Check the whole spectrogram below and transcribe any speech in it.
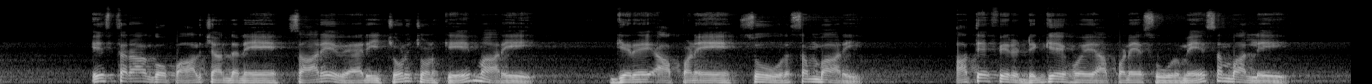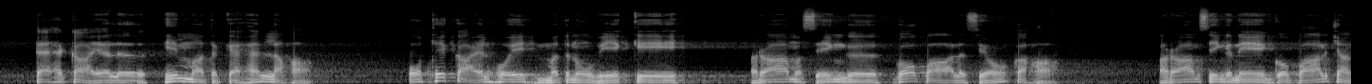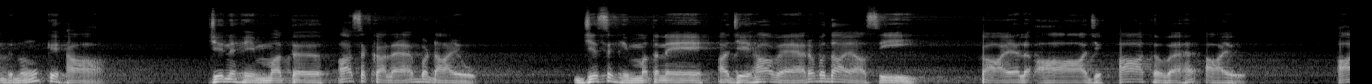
ਇਸ ਤਰ੍ਹਾਂ ਗੋਪਾਲ ਚੰਦ ਨੇ ਸਾਰੇ ਵੈਰੀ ਚੁਣ ਚੁਣ ਕੇ ਮਾਰੇ। ਗਿਰੇ ਆਪਣੇ ਸੂਰ ਸੰਭਾਰੇ ਅਤੇ ਫਿਰ ਡਿੱਗੇ ਹੋਏ ਆਪਣੇ ਸੂਰਮੇ ਸੰਭਾਲੇ। ਤਹਿ ਘਾਇਲ ਹਿੰਮਤ ਕਹਿ ਲਹਾ। ਉਥੇ ਘਾਇਲ ਹੋਏ ਹਿੰਮਤ ਨੂੰ ਵੇਖ ਕੇ ਰਾਮ ਸਿੰਘ ਗੋਪਾਲ ਸਿਉ ਕਹਾ। ਰਾਮ ਸਿੰਘ ਨੇ ਗੋਪਾਲ ਚੰਦ ਨੂੰ ਕਿਹਾ, ਜਿਨ ਹਿੰਮਤ ਅਸ ਕਲੈ ਵਡਾਇਓ, ਜਿਸ ਹਿੰਮਤ ਨੇ ਅਜੇਹਾ ਵੈਰ ਵਧਾਇਆ ਸੀ, ਕਾਇਲ ਆਜ ਹਾਥ ਵਹਿ ਆਇਓ।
